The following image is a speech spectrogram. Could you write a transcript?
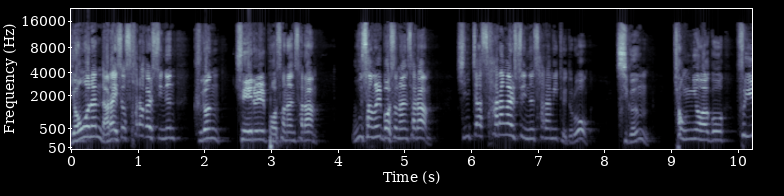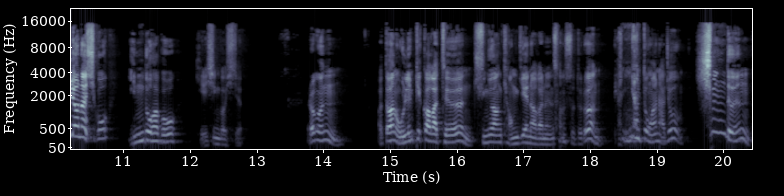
영원한 나라에서 살아갈 수 있는 그런 죄를 벗어난 사람, 우상을 벗어난 사람, 진짜 사랑할 수 있는 사람이 되도록 지금 격려하고 훈련하시고 인도하고 계신 것이죠. 여러분, 어떠한 올림픽과 같은 중요한 경기에 나가는 선수들은 몇 년 동안 아주 힘든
